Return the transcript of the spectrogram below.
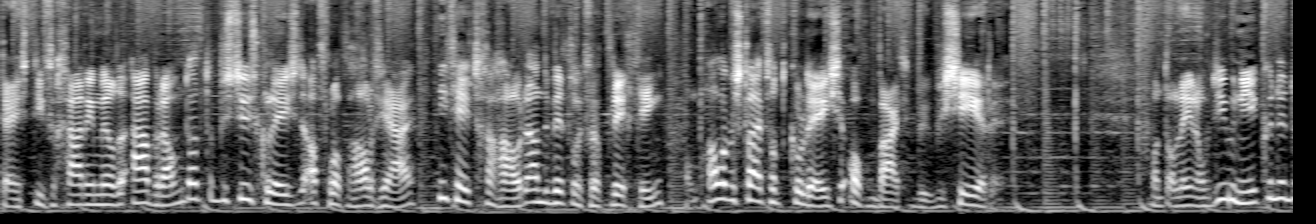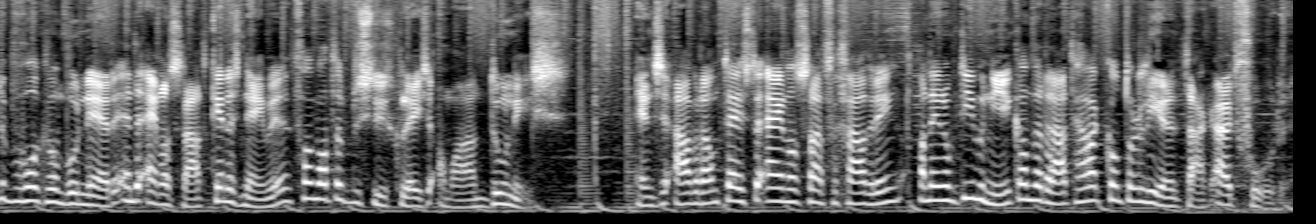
Tijdens die vergadering meldde Abraham dat het bestuurscollege de afgelopen half jaar niet heeft gehouden aan de wettelijke verplichting om alle besluiten van het college openbaar te publiceren. Want alleen op die manier kunnen de bevolking van Bonaire en de Eilandsraad kennis nemen van wat het bestuurscollege allemaal aan het doen is. En zei Abraham tijdens de Eilandsraadvergadering, alleen op die manier kan de raad haar controlerende taak uitvoeren.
